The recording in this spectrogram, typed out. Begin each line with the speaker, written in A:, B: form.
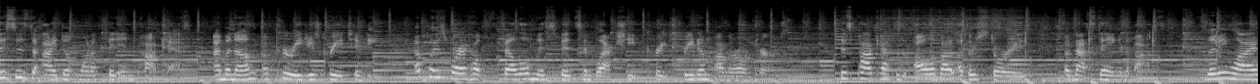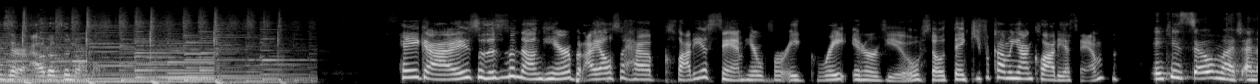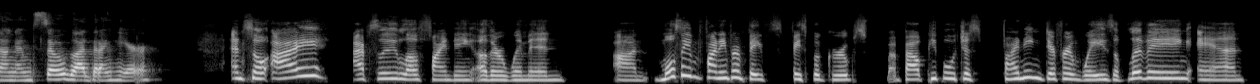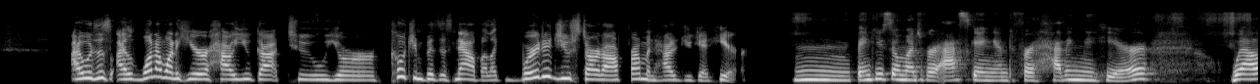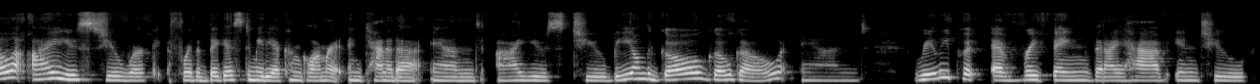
A: This is the I Don't Want to Fit In podcast. I'm Anung of Courageous Creativity, a place where I help fellow misfits and black sheep create freedom on their own terms. This podcast is all about other stories of not staying in the box, living lives that are out of the normal. Hey guys, so this is Anung here, but I also have Claudia Sam here for a great interview. So thank you for coming on, Claudia Sam.
B: Thank you so much, Anung. I'm so glad that I'm here.
A: And so I absolutely love finding other women on mostly finding from face, Facebook groups about people just finding different ways of living and I would just I one I want to hear how you got to your coaching business now, but like where did you start off from and how did you get here?
B: Mm, thank you so much for asking and for having me here. Well, I used to work for the biggest media conglomerate in Canada, and I used to be on the go, go, go, and really put everything that I have into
